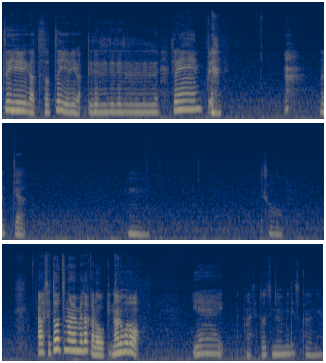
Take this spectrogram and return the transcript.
つい指がそうつい指がデデデデデデデデデデシュリーンって。なっちゃう。うん。そう。あ瀬戸内の嫁だから OK なるほど。イエーイ。あ瀬戸内の嫁ですからね。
